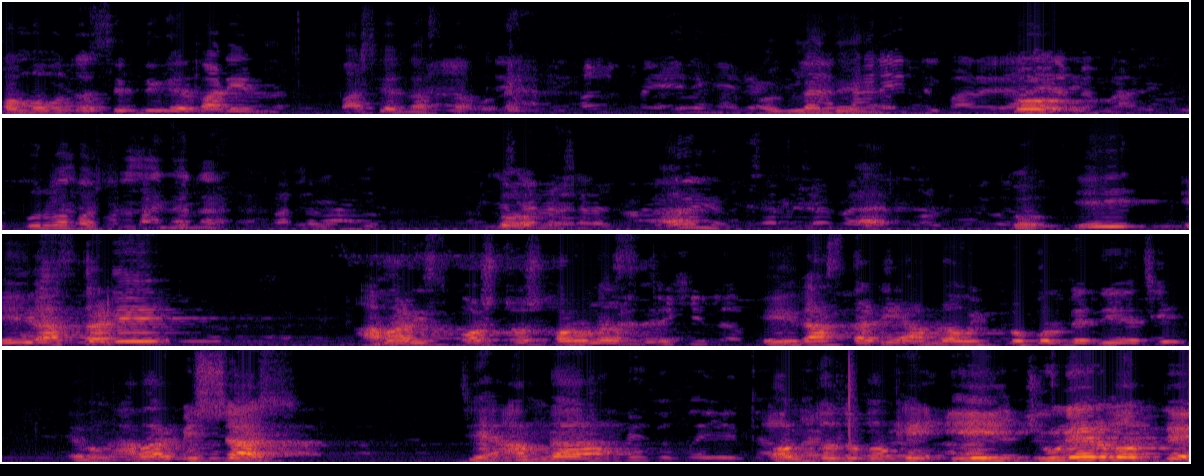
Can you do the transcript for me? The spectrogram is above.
সম্ভবত সিদ্দিকের বাড়ির পাশের রাস্তা বলে ওইগুলা দিয়ে। তো পূর্ব পাশে তো হ্যাঁ, হ্যাঁ, তো এই এই রাস্তাটি আমার স্পষ্ট স্মরণ আছে। এই রাস্তাটি আমরা ওই প্রকল্পে দিয়েছি এবং আমার বিশ্বাস যে আমরা অন্তত পক্ষে এই জুনের মধ্যে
